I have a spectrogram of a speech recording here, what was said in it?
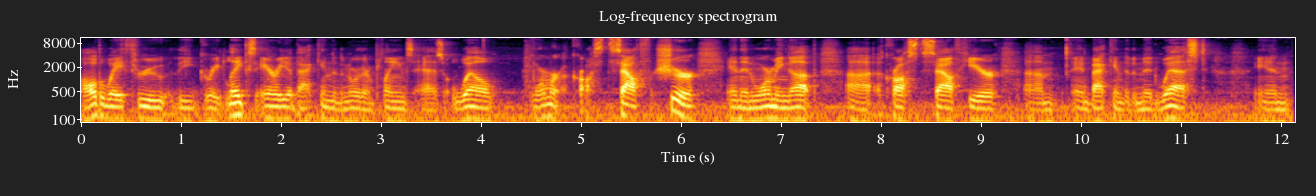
all the way through the Great Lakes area back into the northern plains as well warmer across the south for sure, and then warming up uh, across the south here um, and back into the Midwest. And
